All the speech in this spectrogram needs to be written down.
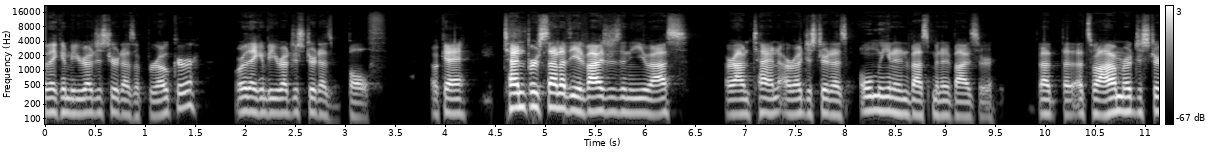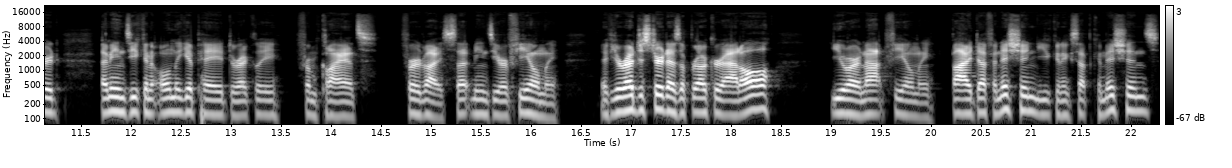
they can be registered as a broker, or they can be registered as both. Okay. 10% of the advisors in the US around 10 are registered as only an investment advisor. That, that, that's why I'm registered. That means you can only get paid directly from clients for advice. That means you are fee only. If you're registered as a broker at all, you are not fee only. By definition, you can accept commissions.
